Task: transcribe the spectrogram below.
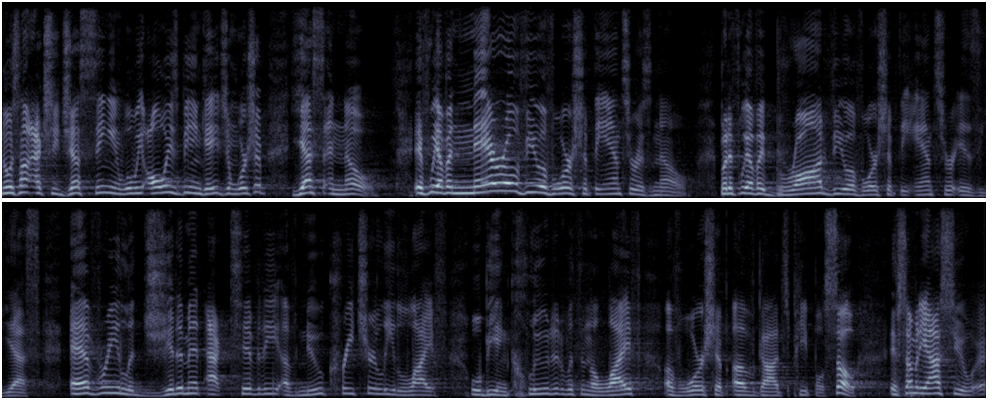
No, it's not actually just singing. Will we always be engaged in worship? Yes and no. If we have a narrow view of worship, the answer is no. But if we have a broad view of worship, the answer is yes. Every legitimate activity of new creaturely life will be included within the life of worship of God's people. So, if somebody asks you, uh,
